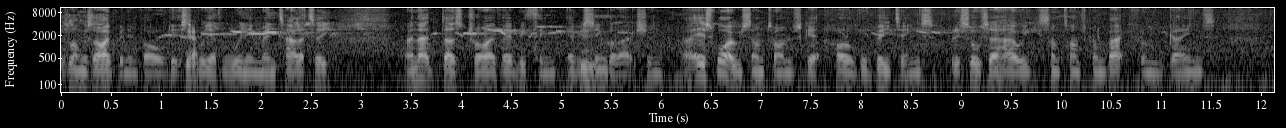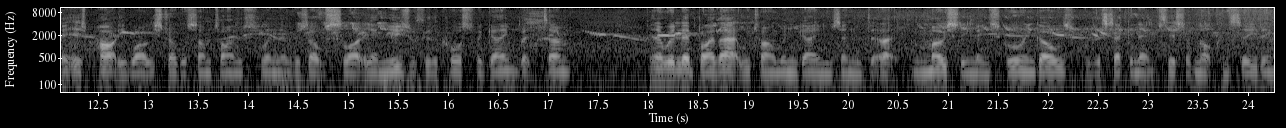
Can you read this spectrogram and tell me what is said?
as long as I've been involved, it's Yeah. we have a winning mentality. And that does drive everything, every Mm. single action. Uh, it's why we sometimes get horrible beatings, but it's also how we sometimes come back from games. It is partly why we struggle sometimes when the result's slightly unusual through the course of a game. But um, you know, we're led by that. We try and win games, and that mostly means scoring goals with a second emphasis of not conceding,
